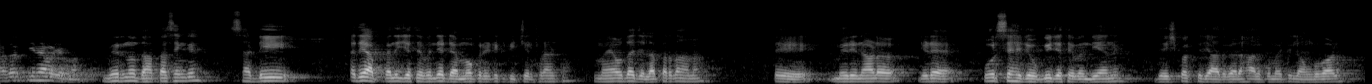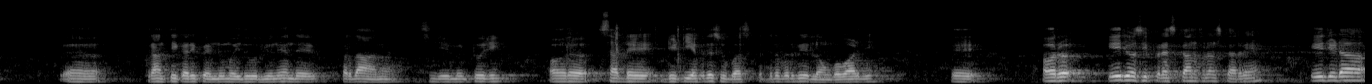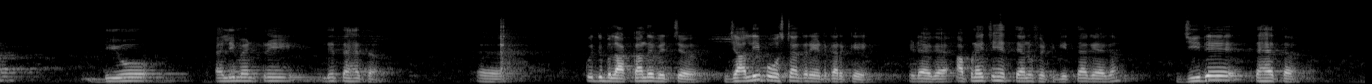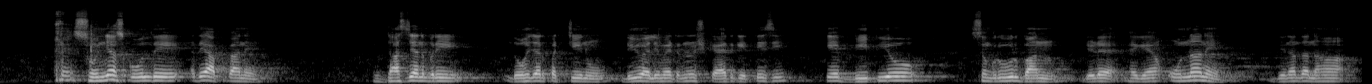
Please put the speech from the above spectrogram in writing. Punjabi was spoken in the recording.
ਹਾਂ ਸਰ, ਕੀ ਨਾਮ ਹੈ ਜੀ ਆਪਣਾ? ਮੇਰਾ ਨਾਮ ਦਾਤਾ ਸਿੰਘ ਹੈ। ਸਾਡੀ ਅਧਿਆਪਕਾਂ ਦੀ ਜਥੇਬੰਦੀ ਹੈ ਡੈਮੋਕ੍ਰੈਟਿਕ ਟੀਚਰ ਫਰੰਟ ਮੈਂ ਉਹਦਾ ਜ਼ਿਲ੍ਹਾ ਪ੍ਰਧਾਨ ਹਾਂ ਤੇ ਮੇਰੇ ਨਾਲ ਜਿਹੜਾ ਹੋਰ ਸਹਿਯੋਗੀ ਜਥੇਬੰਦੀਆਂ ਨੇ, ਦੇਸ਼ ਭਗਤ ਯਾਦਗਾਰ ਹਾਲ ਕਮੇਟੀ ਲੌਂਗੋਵਾਲ ਕ੍ਰਾਂਤੀਕਾਰੀ ਪਿੰਡੂ ਮਜ਼ਦੂਰ ਯੂਨੀਅਨ ਦੇ ਪ੍ਰਧਾਨ ਸੰਜੀਵ ਮਿੰਟੂ ਜੀ ਔਰ ਸਾਡੇ ਡੀਟੀਐਫ ਦੇ ਸੂਬਾ ਸਕੱਤਰ ਬਰਵੀਰ ਲੌਂਗੋਵਾਲ ਜੀ। ਤੇ ਔਰ ਇਹ ਜੋ ਅਸੀਂ ਪ੍ਰੈਸ ਕਾਨਫਰੰਸ ਕਰ ਰਹੇ ਹਾਂ, ਇਹ ਜਿਹੜਾ ਡੀਓ ਐਲੀਮੈਂਟਰੀ ਦੇ ਤਹਿਤ ਕੁਝ ਬਲਾਕਾਂ ਦੇ ਵਿੱਚ ਜਾਲੀ ਪੋਸਟਾਂ ਕ੍ਰੀਏਟ ਕਰਕੇ ਜਿਹੜਾ ਹੈਗਾ, ਆਪਣੇ ਚਹੇਤਿਆਂ ਨੂੰ ਫਿੱਟ ਕੀਤਾ ਗਿਆ ਹੈਗਾ। ਜਿਹਦੇ ਤਹਿਤ ਸੋਨੀਆ ਸਕੂਲ ਦੇ ਅਧਿਆਪਕਾਂ ਨੇ 10 ਜਨਵਰੀ 2025 ਨੂੰ ਡੀਓ ਐਲੀਮੈਂਟਰੀ ਨੂੰ ਸ਼ਿਕਾਇਤ ਕੀਤੀ ਸੀ ਕਿ ਬੀਪੀਓ ਸੰਗਰੂਰ ਬਨ ਜਿਹੜੇ ਹੈਗੇ ਆ, ਉਹਨਾਂ ਨੇ, ਜਿਨ੍ਹਾਂ ਦਾ ਨਾਮ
